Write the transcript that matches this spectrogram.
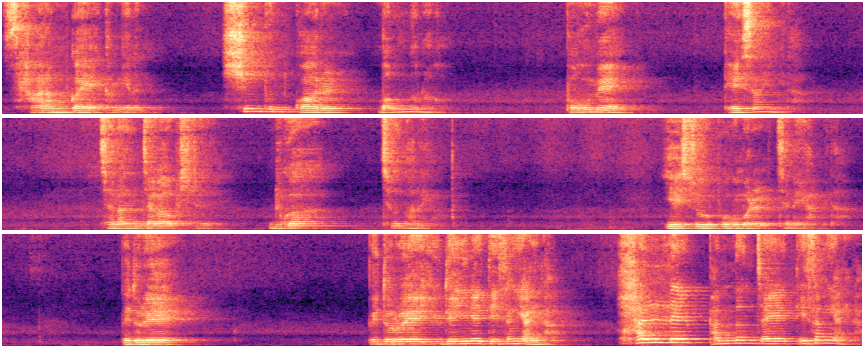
사람과의 관계는 신분과를 막론하고 복음의 대상입니다. 전하는 자가 없이는 누가 전하래요? 예수 복음을 전해야 합니다. 베드로의 베드로의 유대인의 대상이 아니라 할례 받는 자의 대상이 아니라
